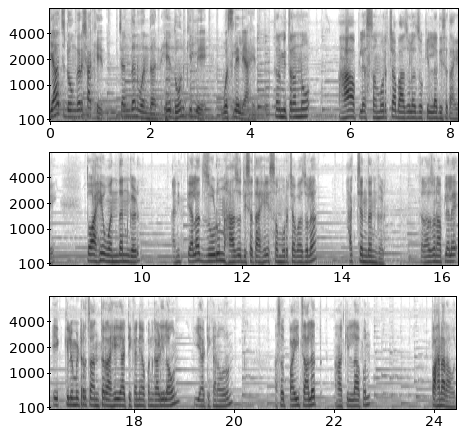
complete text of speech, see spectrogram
याच डोंगर शाखेत चंदनवंदन हे दोन किल्ले वसलेले आहेत. तर मित्रांनो हा आपल्या समोरच्या बाजूला जो किल्ला दिसत आहे तो आहे वंदनगड आणि त्याला जोडून हा जो दिसत आहे समोरच्या बाजूला हा चंदनगड. तर अजून आपल्याला एक किलोमीटरचं अंतर आहे या ठिकाणी आपण गाडी लावून या ठिकाणावरून असं पायी चालत हा किल्ला आपण पाहणार आहोत.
